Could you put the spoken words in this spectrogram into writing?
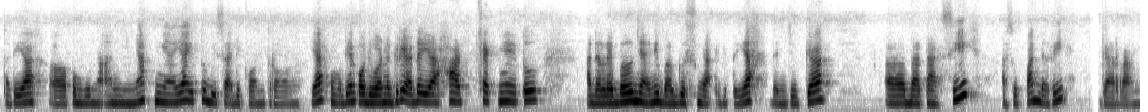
tadi ya eh, penggunaan minyaknya ya itu bisa dikontrol ya. Kemudian kalau di luar negeri ada ya hard checknya itu ada labelnya ini bagus nggak gitu ya dan juga uh, batasi asupan dari garam.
